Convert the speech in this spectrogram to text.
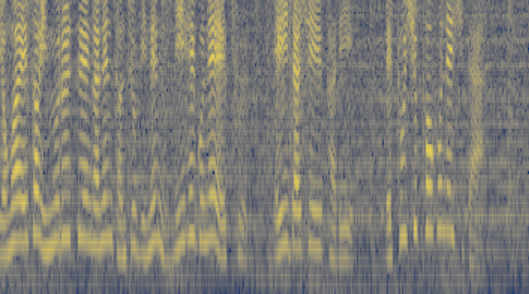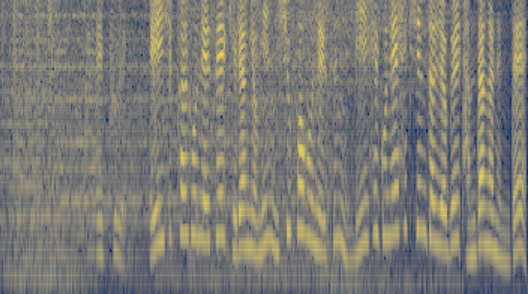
영화에서 임무를 수행하는 전투기는 미 해군의 F, A-182, F 슈퍼 호넷이다. F, A-18 호넷의 개량형인 슈퍼 호넷은 미 해군의 핵심 전력을 담당하는데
